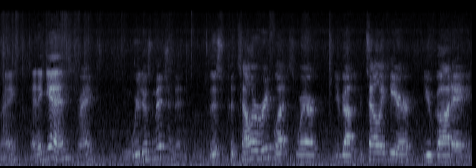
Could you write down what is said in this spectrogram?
right? And again, right, we just mentioned it. This patellar reflex where you've got the patella here, you've got a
